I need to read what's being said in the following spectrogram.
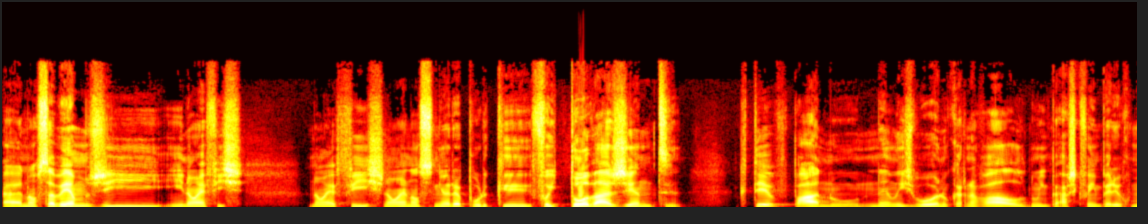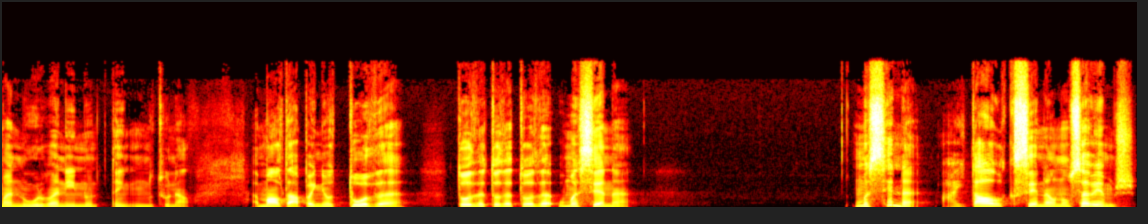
Ah, não sabemos e, e não é fixe. Não é fixe, não é não senhora, porque foi toda a gente que teve, pá, no, em Lisboa no Carnaval, no, acho que foi Império Romano, no Urban e no, no Túnel. A malta apanhou toda, toda, toda, toda uma cena. Uma cena. Ai tal, que cena, não, não sabemos.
